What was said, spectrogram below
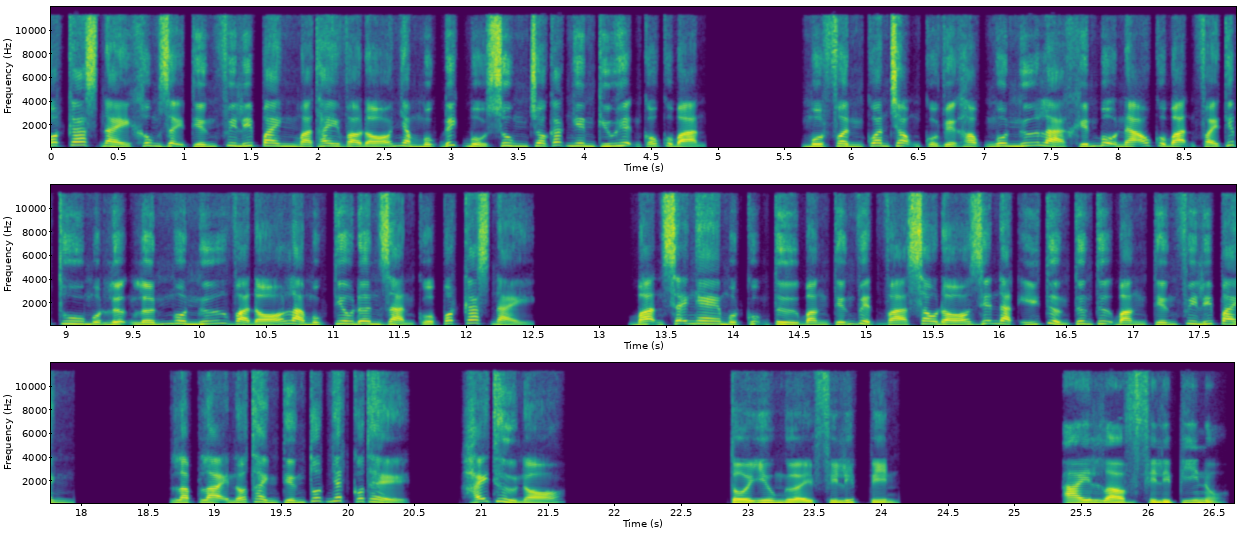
Podcast này không dạy tiếng Philippines mà thay vào đó nhằm mục đích bổ sung cho các nghiên cứu hiện có của bạn. Một phần quan trọng của việc học ngôn ngữ là khiến bộ não của bạn phải tiếp thu một lượng lớn ngôn ngữ và đó là mục tiêu đơn giản của podcast này. Bạn sẽ nghe một cụm từ bằng tiếng Việt và sau đó diễn đạt ý tưởng tương tự bằng tiếng Philippines. Lặp lại nó thành tiếng tốt nhất có thể. Hãy thử nó. Tôi yêu người Philippines. I love Filipino.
